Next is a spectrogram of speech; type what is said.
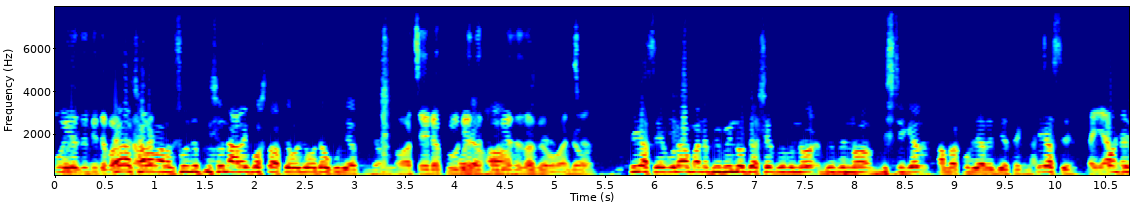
কুরিয়াতে দিতে হ্যাঁ সারা বাংলাদেশ ওই যে পিছনে আরেক বস্তা আছে ওই যে ওটাও কুরিয়াতে যাবে। ও আচ্ছা এটা কুরিয়াতে হ্যাঁ, কুরিয়াতে যাবে। ও আচ্ছা। ঠিক আছে এগুলা মানে বিভিন্ন দেশের বিভিন্ন বিভিন্ন ডিস্ট্রিক্টের আমরা কুরিয়ারে দিয়ে থাকি ঠিক আছে? ভাই আপনার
